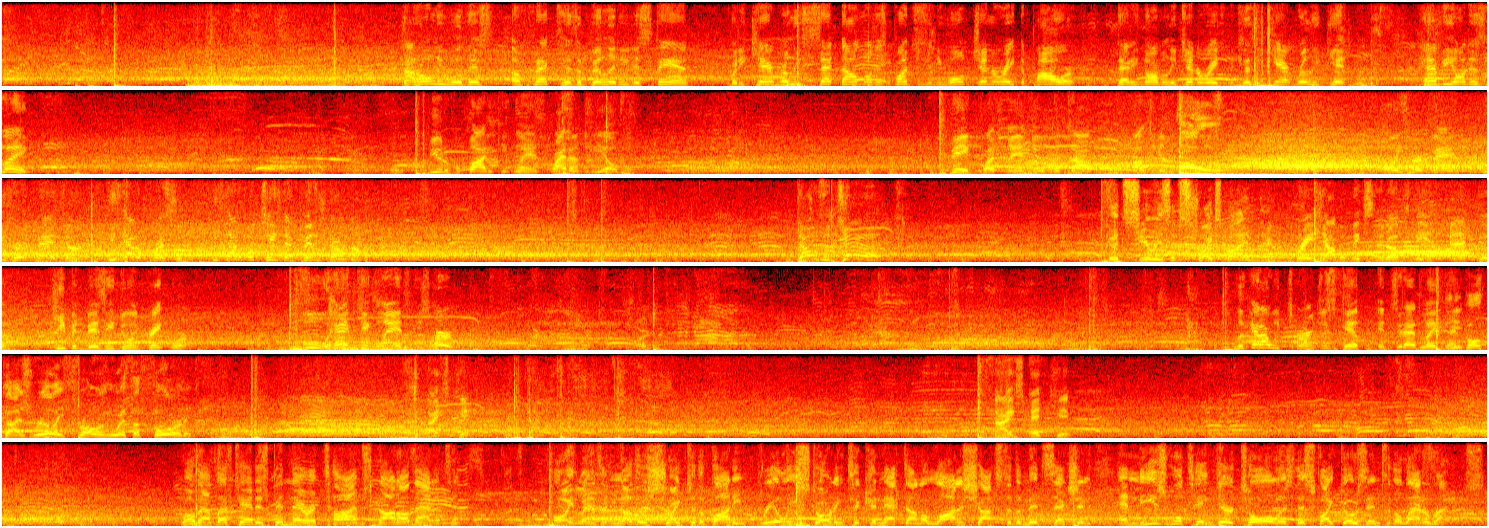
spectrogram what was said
Not only will this affect his ability to stand, but he can't really set down on his punches and he won't generate the power that he normally generates because he can't really get heavy on his leg. Beautiful body kick lands right under the elbow. Big punch lands over the top. How's he gonna follow? Oh, he's hurt bad. He's hurt bad, John. He's gotta press him. He's gotta go chase that finish down now. That was a jab. Good series of strikes by him there. Great job of mixing it up, staying active, keeping busy, doing great work. Ooh, head kick lands, he's hurt. Look at how he turns his hip into that leg And both guys really throwing with authority. Nice kick. Nice head kick. Well, that left hand has been there at times, not on that attempt. Oh, he lands another strike to the body, really starting to connect on a lot of shots to the midsection, and these will take their toll as this fight goes into the latter rounds.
